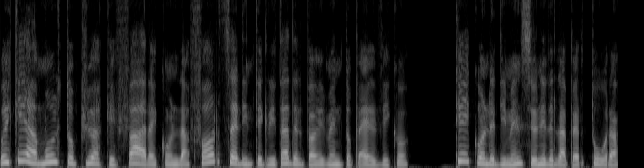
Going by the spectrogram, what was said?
poiché ha molto più a che fare con la forza e l'integrità del pavimento pelvico che con le dimensioni dell'apertura.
